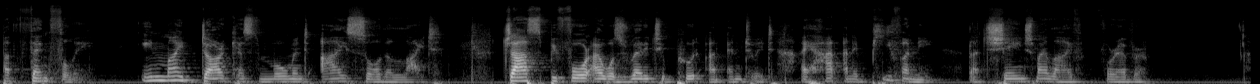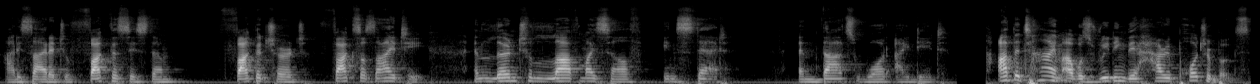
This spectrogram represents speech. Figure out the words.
But thankfully, in my darkest moment, I saw the light. Just before I was ready to put an end to it, I had an epiphany that changed my life forever. I decided to fuck the system, fuck the church, fuck society, and learn to love myself instead. And that's what I did. At the time, I was reading the Harry Potter books,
